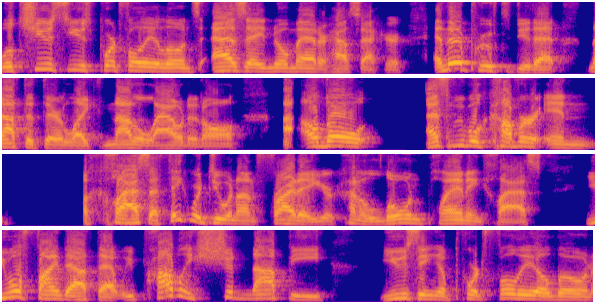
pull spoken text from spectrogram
will choose to use portfolio loans as a nomad or house hacker, and they're approved to do that. Not that they're like not allowed at all. Uh, although, as we will cover in a class I think we're doing on Friday, your kind of loan planning class, you will find out that we probably should not be using a portfolio loan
